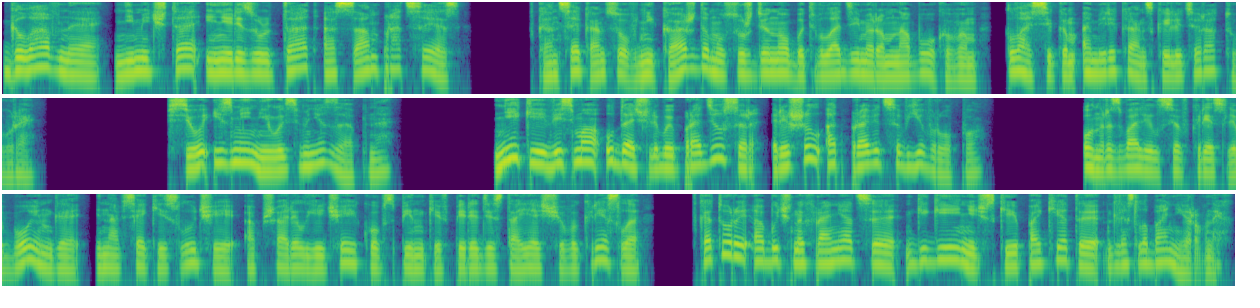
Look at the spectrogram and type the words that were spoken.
Главное — не мечта и не результат, а сам процесс. В конце концов, не каждому суждено быть Владимиром Набоковым, классиком американской литературы. Все изменилось внезапно. Некий весьма удачливый продюсер решил отправиться в Европу. Он развалился в кресле Боинга и на всякий случай обшарил ячейку в спинке впереди стоящего кресла, в которой обычно хранятся гигиенические пакеты для слабонервных.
